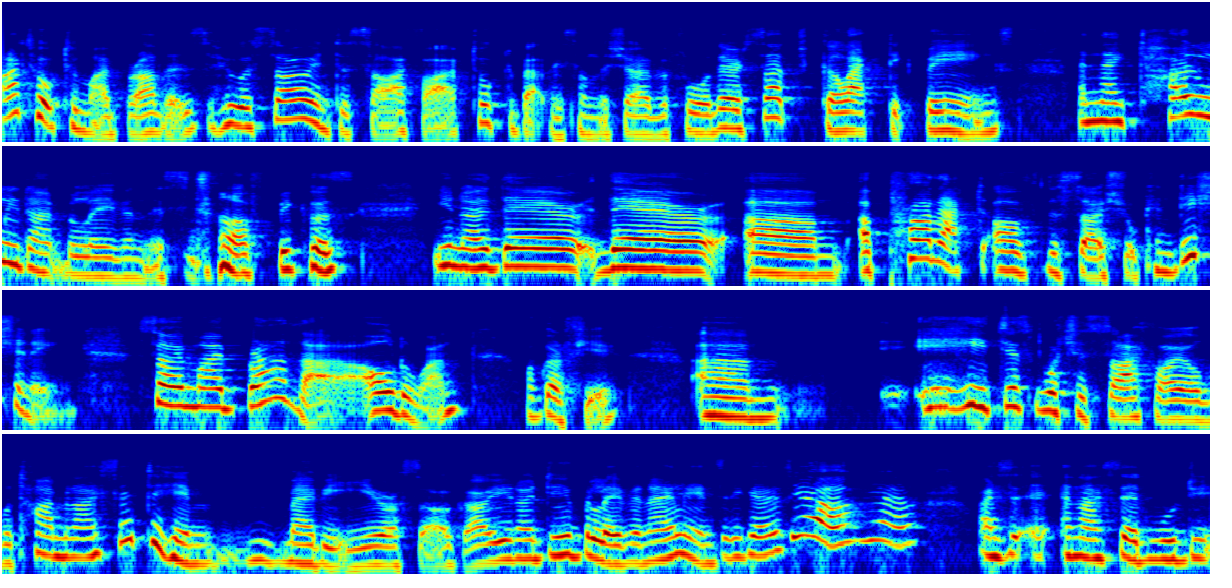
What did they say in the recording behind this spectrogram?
I talk to my brothers who are so into sci-fi. I've talked about this on the show before. They're such galactic beings, and they totally don't believe in this stuff because, you know, they're they're um, a product of the social conditioning. So my brother, older one, I've got a few. Um, he just watches sci-fi all the time, and I said to him maybe a year or so ago, you know, do you believe in aliens? And he goes, yeah, yeah. I said, and I said, well, do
